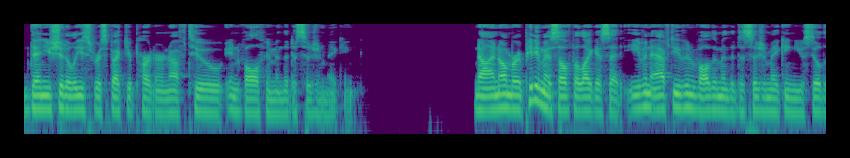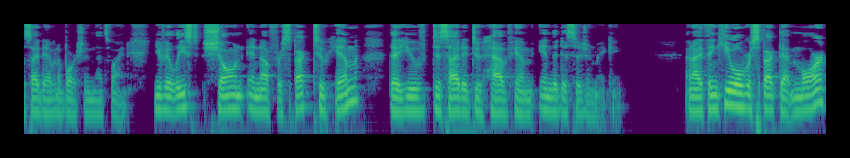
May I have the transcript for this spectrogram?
then you should at least respect your partner enough to involve him in the decision making. Now, I know I'm repeating myself, but like I said, even after you've involved him in the decision making, you still decide to have an abortion. That's fine. You've at least shown enough respect to him that you've decided to have him in the decision making. And I think he will respect that more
